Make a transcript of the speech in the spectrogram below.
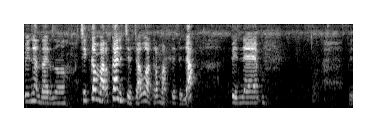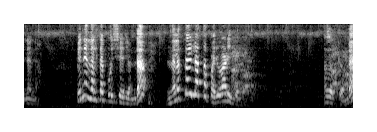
പിന്നെ എന്തായിരുന്നു? ചിക്കൻ വറക്കാൻ ഇച്ചിരി അത് മാത്രം വറുത്തിട്ടില്ല. പിന്നെ പിന്നെ പിന്നെ ഇന്നലത്തെ പുളിശ്ശേരി ഉണ്ട് ഇന്നലത്തെ ഇല്ലാത്ത പരിപാടി ഇല്ലല്ലോ അതൊക്കെ ഉണ്ട്.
